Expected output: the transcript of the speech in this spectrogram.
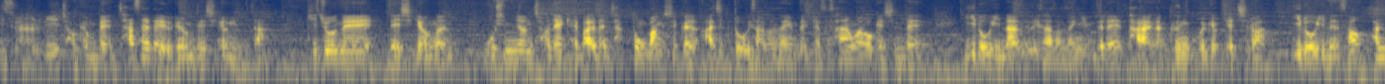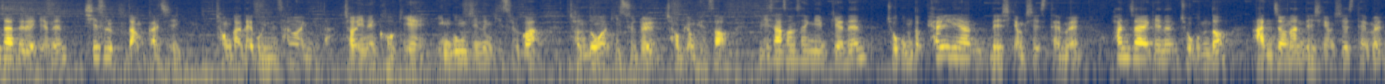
기술이 적용된 차세대 의료용 내시경입니다. 기존의 내시경은 50년 전에 개발된 작동 방식을 아직도 의사 선생님들께서 사용하고 계신데 이로 인한 의사 선생님들의 다양한 근골격계 질환, 이로 인해서 환자들에게는 시술 부담까지 전가되고 있는 상황입니다. 저희는 거기에 인공지능 기술과 전동화 기술을 적용해서 의사 선생님께는 조금 더 편리한 내시경 시스템을 환자에게는 조금 더 안전한 내시경 시스템을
